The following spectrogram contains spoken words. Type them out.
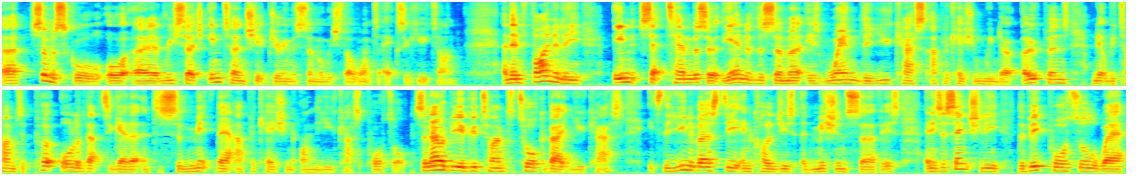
a summer school or a research internship during the summer which they'll want to execute on. And then finally, in September, so at the end of the summer, is when the UCAS application window opens and it'll be time to put all of that together and to submit their application on the UCAS portal. So now would be a good time to talk about UCAS. It's the University and Colleges Admission Service and it's essentially the big portal where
